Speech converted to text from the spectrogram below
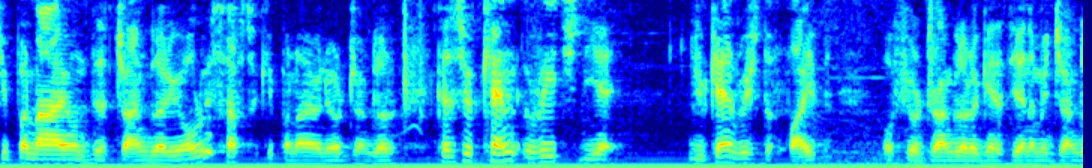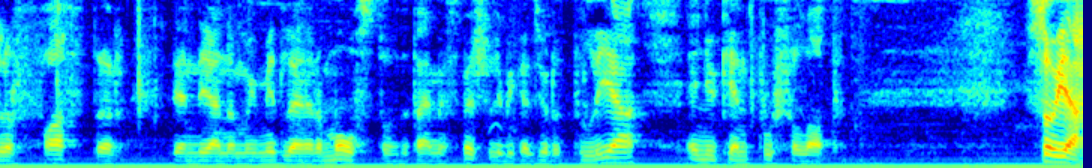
keep an eye on this jungler. You always have to keep an eye on your jungler because you can reach the you can reach the fight of your jungler against the enemy jungler faster than the enemy mid laner most of the time, especially because you're a Taliyah and you can push a lot. So yeah,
